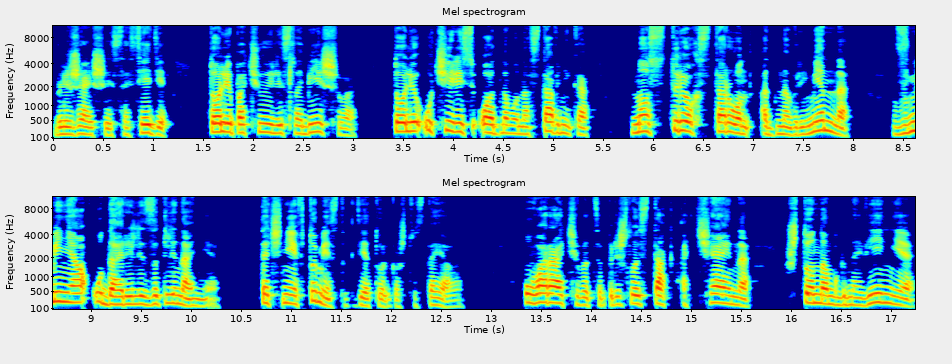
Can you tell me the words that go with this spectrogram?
Ближайшие соседи то ли почуяли слабейшего, то ли учились у одного наставника, но с трех сторон одновременно в меня ударили заклинания, точнее в то место, где я только что стояла. Уворачиваться пришлось так отчаянно, что на мгновение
